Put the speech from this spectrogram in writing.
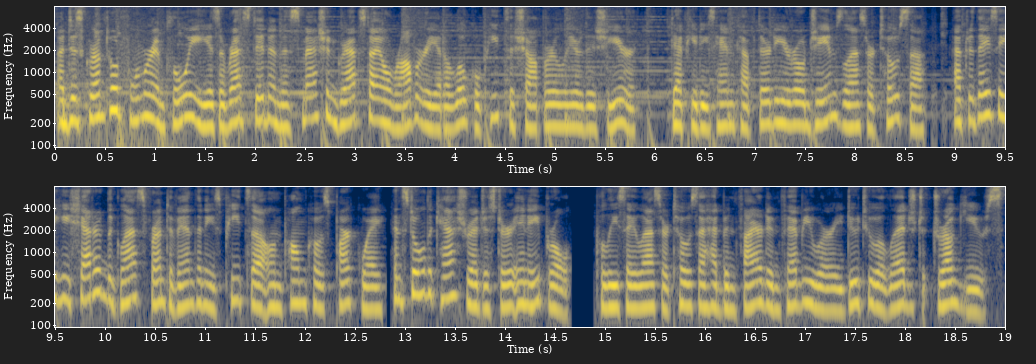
A disgruntled former employee is arrested in a smash and grab style robbery at a local pizza shop earlier this year. Deputies handcuffed 30 year old James Lacertosa after they say he shattered the glass front of Anthony's Pizza on Palm Coast Parkway and stole the cash register in April. Police say Lacertosa had been fired in February due to alleged drug use.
